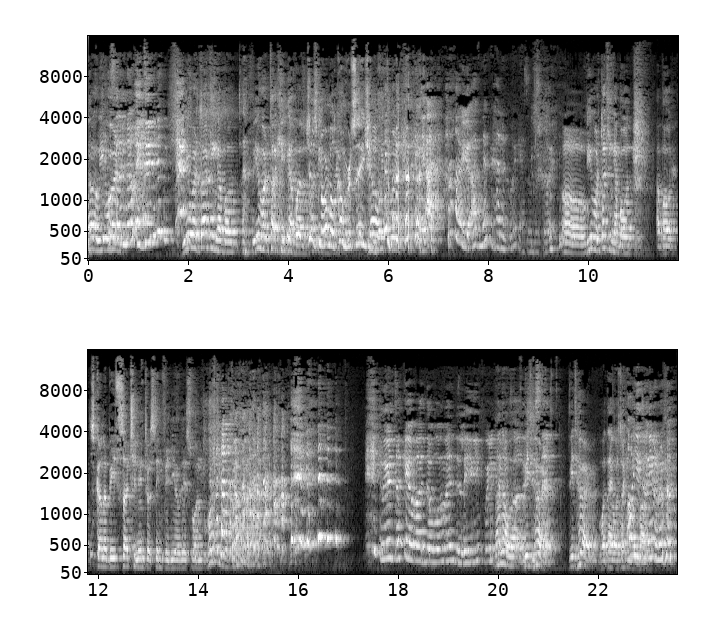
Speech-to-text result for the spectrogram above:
no, we were no, we didn't. we were talking about we were talking about Just normal conversation. No, we were, I, how are you? I've never had an orgasm before. Oh, we were talking about about it's gonna be such an interesting video, this one. what we were talking about. we were talking about the woman, the lady. For No, no, uh, with her, with her. What I was talking Oh, about. you don't even remember?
